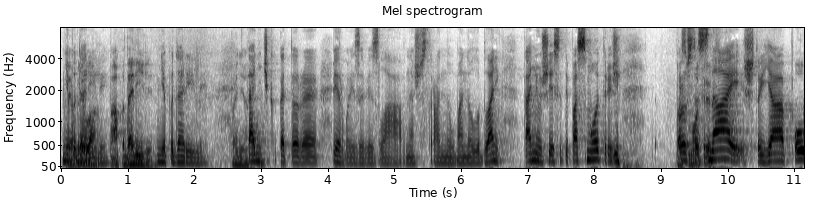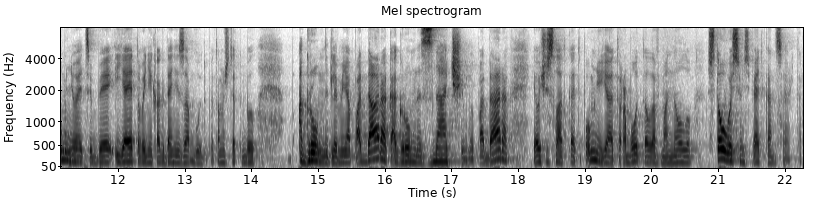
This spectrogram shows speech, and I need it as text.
Мне приобрела? подарили. А, подарили. Мне подарили. Понятно. Танечка, которая первая завезла в нашу страну Манола Бланик. Танюш, если ты посмотришь, просто Посмотрит. знай, что я помню о тебе, и я этого никогда не забуду, потому что это был огромный для меня подарок, огромно значимый подарок. Я очень сладко это помню. Я отработала в Манолу 185 концертов.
